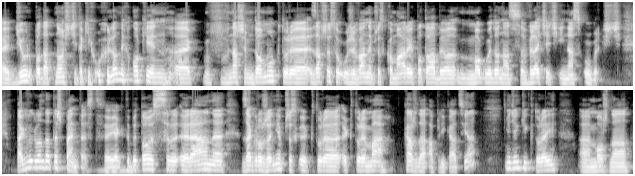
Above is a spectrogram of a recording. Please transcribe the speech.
e, dziur podatności, takich uchylonych okien e, w naszym domu, które zawsze są używane przez komary po to, aby mogły do nas wlecieć i nas ugryźć. Tak wygląda też pentest. Jak gdyby to jest realne zagrożenie, które, które ma każda aplikacja i dzięki której można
